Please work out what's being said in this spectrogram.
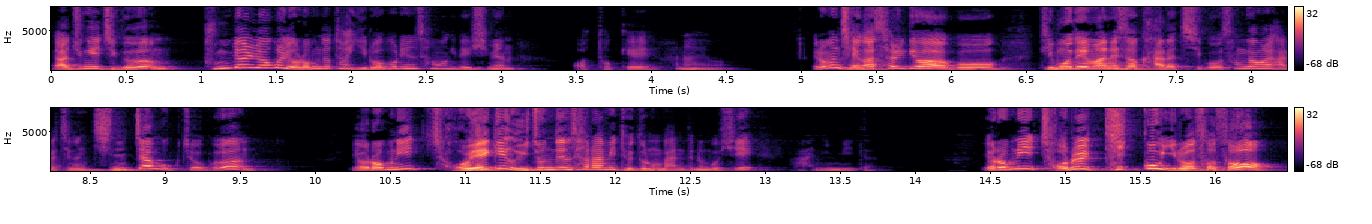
나중에 지금 분별력을 여러분도 다 잃어버리는 상황이 되시면 어떻게 하나요? 여러분 제가 설교하고 디모데만에서 가르치고 성경을 가르치는 진짜 목적은 여러분이 저에게 의존된 사람이 되도록 만드는 것이 아닙니다. 여러분이 저를 딛고 일어서서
